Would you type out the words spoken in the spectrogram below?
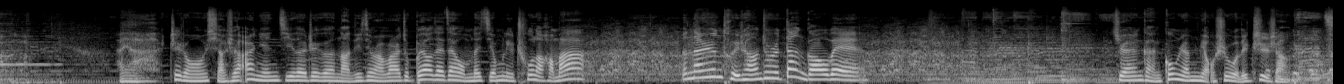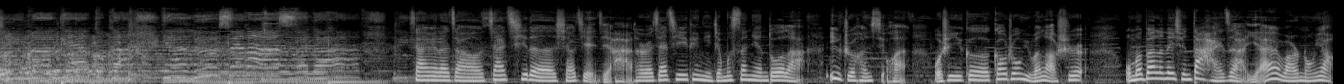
哎呀，这种小学二年级的这个脑筋急转弯就不要再在我们的节目里出了好吗？那男人腿长就是蛋糕呗，居然敢公然藐视我的智商！叫佳期的小姐姐哈，她说佳期听你节目三年多了，一直很喜欢。我是一个高中语文老师，我们班的那群大孩子啊也爱玩农药。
